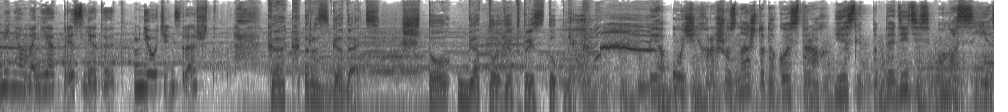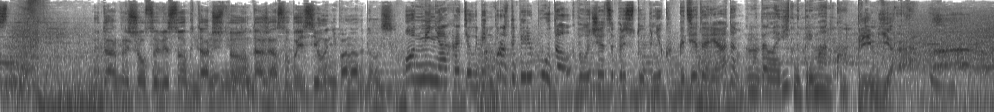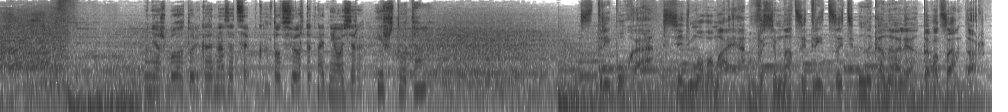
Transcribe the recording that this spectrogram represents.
Меня маньяк преследует. Мне очень страшно. Как разгадать, что готовит преступник? Я очень хорошо знаю, что такое страх. Если поддадитесь, он вас съест. Удар пришелся в висок, так что даже особые силы не понадобилось. Он меня хотел убить, просто перепутал. Получается, преступник где-то рядом? Надо ловить на приманку. Премьера. У меня же была только одна зацепка. Тот сверток на дне озера. И что там? Стрепуха. 7 мая в 18.30 на канале ТВ-центр.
